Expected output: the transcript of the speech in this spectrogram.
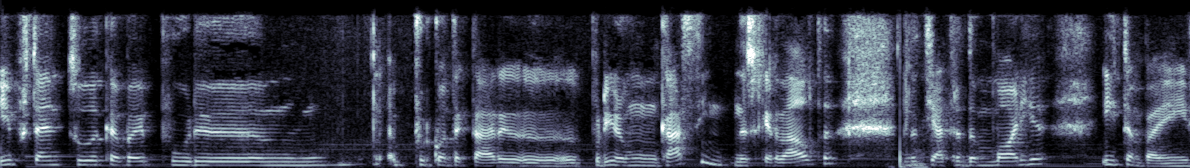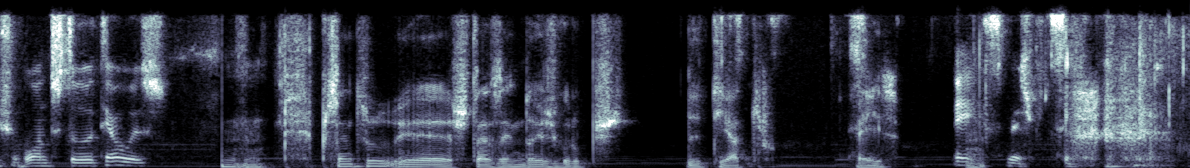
E portanto acabei por, eh, por contactar, eh, por ir a um casting na Esquerda Alta, no Teatro da Memória e também onde estou até hoje. Uhum. Portanto, eh, estás em dois grupos de teatro, é isso? É isso mesmo, sim.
